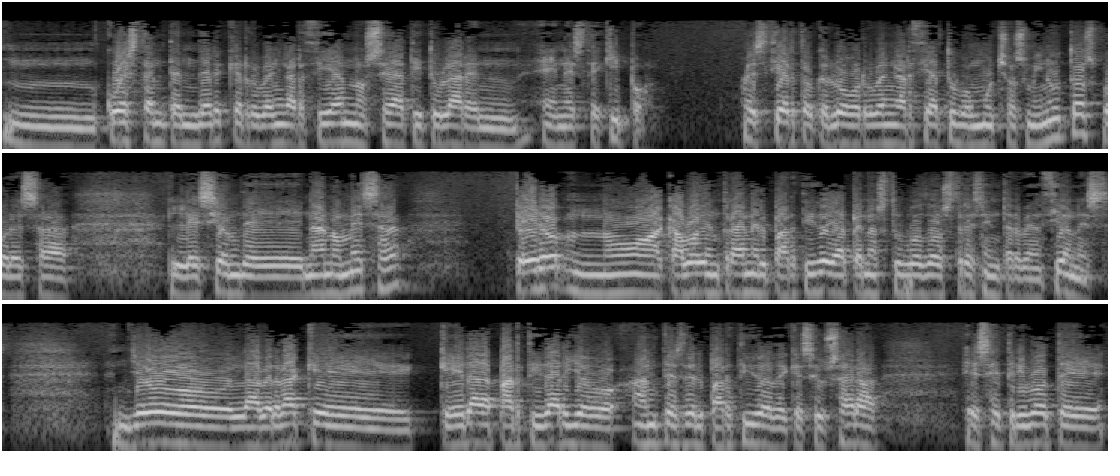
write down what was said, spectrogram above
mmm, cuesta entender que Rubén García no sea titular en, en este equipo. Es cierto que luego Rubén García tuvo muchos minutos por esa lesión de Nano Mesa, pero no acabó de entrar en el partido y apenas tuvo dos, tres intervenciones. Yo la verdad que, que era partidario antes del partido de que se usara ese tribote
